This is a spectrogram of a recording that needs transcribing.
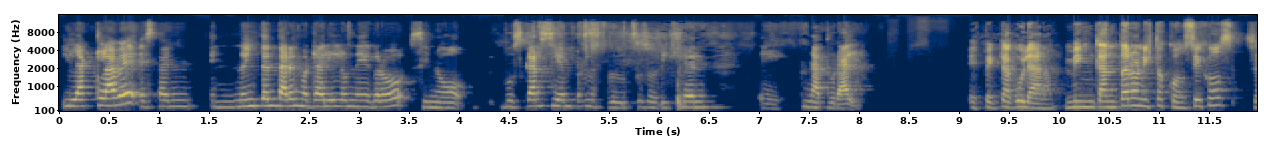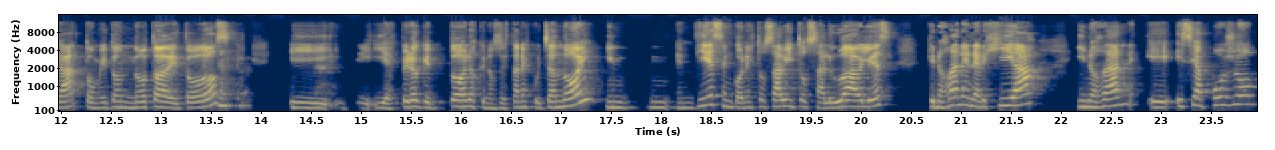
y la clave está en, no intentar encontrar el hilo negro, sino buscar siempre los productos de origen eh, natural. Espectacular. Me encantaron estos consejos. Ya tomé nota de todos. Y, espero que todos los que nos están escuchando hoy empiecen con estos hábitos saludables que nos dan energía y nos dan eh, ese apoyo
